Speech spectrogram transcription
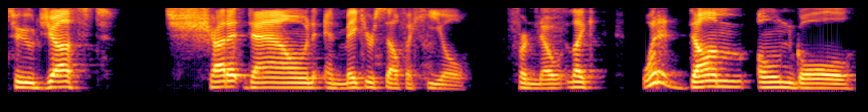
to just shut it down and make yourself a heel for no like what a dumb own goal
